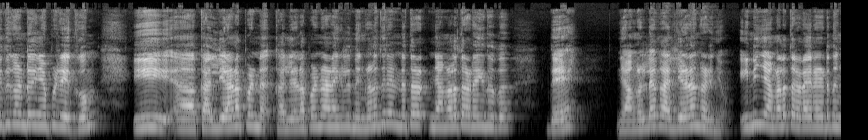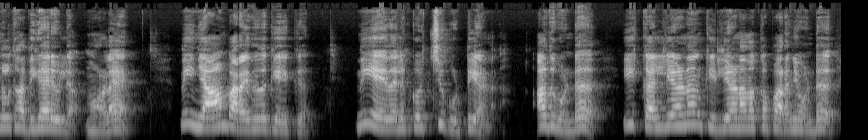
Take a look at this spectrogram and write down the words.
ഇത് കണ്ടു കഴിഞ്ഞപ്പോഴേക്കും ഈ കല്യാണപ്പെണ്ണ് കല്യാണപ്പെണ്ണാണെങ്കിൽ നിങ്ങളെന്തിനാ എന്നെ ഞങ്ങളെ തടയുന്നത്? ദേ ഞങ്ങളുടെ കല്യാണം കഴിഞ്ഞു. ഇനി ഞങ്ങളെ തടയാനായിട്ട് നിങ്ങൾക്ക് അധികാരമില്ല. മോളെ നീ ഞാൻ പറയുന്നത് കേക്ക്. നീ ഏതായാലും കൊച്ചു കുട്ടിയാണ് അതുകൊണ്ട് ഈ കല്യാണം കല്യാണം എന്നൊക്കെ പറഞ്ഞുകൊണ്ട്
